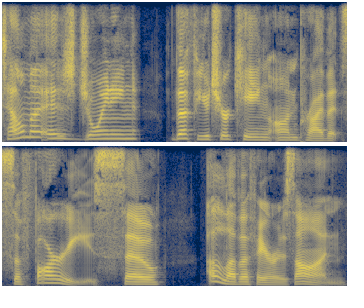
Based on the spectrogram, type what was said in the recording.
Thelma is joining the future king on private safaris, so a love affair is on.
